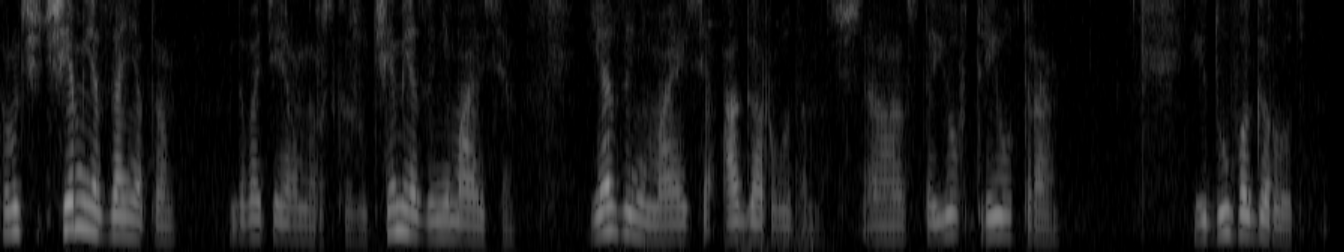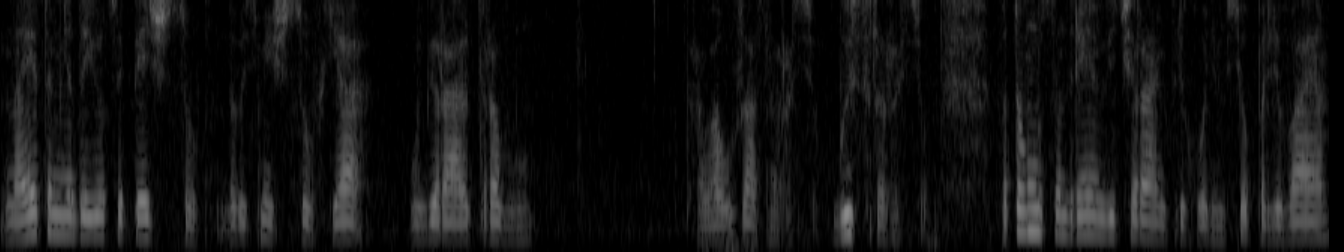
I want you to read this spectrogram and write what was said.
Короче, чем я занята? Давайте я вам расскажу. Чем я занимаюсь? Я занимаюсь огородом. А, встаю в 3 утра. Иду в огород. На это мне дается 5 часов. До 8 часов я убираю траву. Трава ужасно растет. Быстро растет. Потом мы с Андреем вечерами приходим. Все поливаем.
